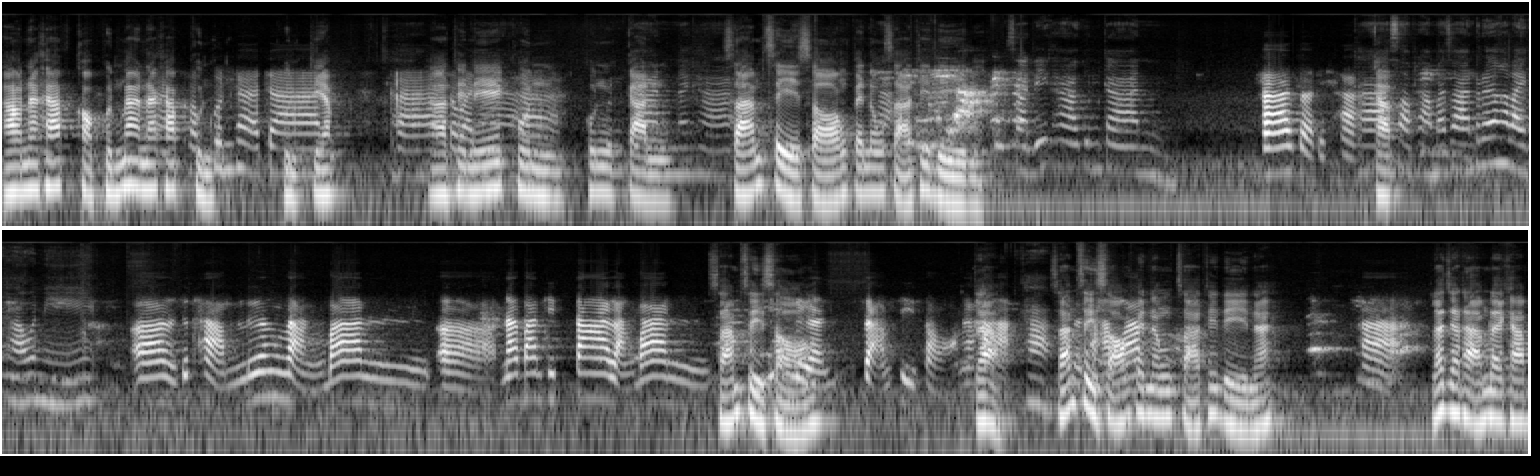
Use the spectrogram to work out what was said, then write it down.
เอานะครับ ขอบคุณมากนะครับขอบคุณค่ะอาจารย์คุณเจี๊ยบค่ะอ่าสทีวัสดีนี้คุณค่ะคุณกันนะคะสามสี่สองเป็นองศาที่ดีนี่สวัสดีค่ะคุณกันค่ะสวัสดีค่ะค่ะครับสอบถามอาจารย์เรื่องอะไรคะวันนี้อ่าหนูจะถามเรื่องหลังบ้านอ่าหน้าบ้านทิศใต้หลังบ้านสามสี่สองทิศเหนืสามสี่สองนะจ้ะคะค่ะสามสี่สองจะถามว่าเป็นองศาที่ดีนะ ค่ะ แล้วจะถามอะไรครับ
